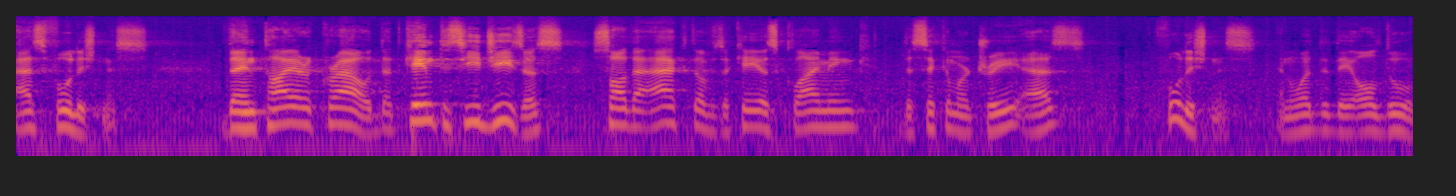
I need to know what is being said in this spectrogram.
as foolishness. The entire crowd that came to see Jesus saw the act of Zacchaeus climbing the sycamore tree as foolishness. And what did they all do?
